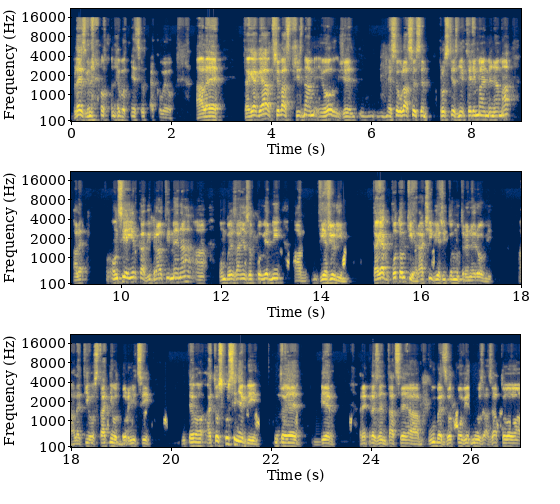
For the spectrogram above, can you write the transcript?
blesk nebo, nebo něco takového. Ale tak jak já třeba přiznám, jo, že nesouhlasil jsem prostě s některýma jménama, ale on si je Jirka vybral ty jména a on byl za ně zodpovědný a věřil jim. Tak jak potom ti hráči věří tomu trenérovi, ale ti ostatní odborníci, a to zkusí někdy, to je běr reprezentace a vůbec zodpovědnost a za to. A,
